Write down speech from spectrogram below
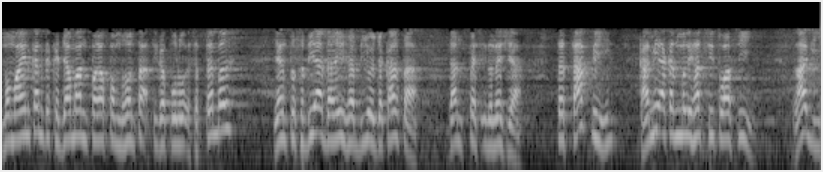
memainkan kekejaman para pemberontak 30 September yang tersedia dari Radio Jakarta dan PES Indonesia. Tetapi kami akan melihat situasi lagi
